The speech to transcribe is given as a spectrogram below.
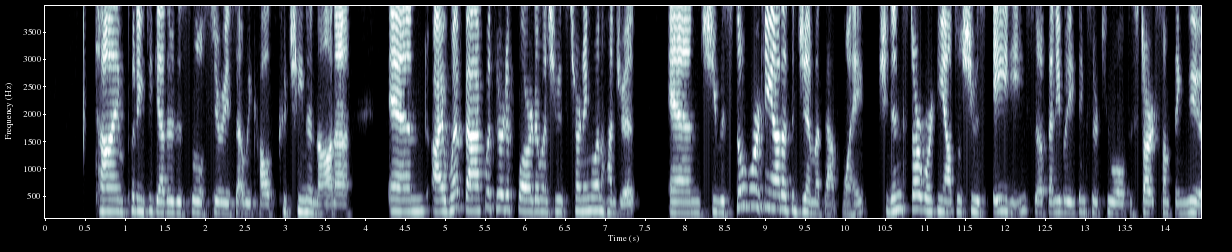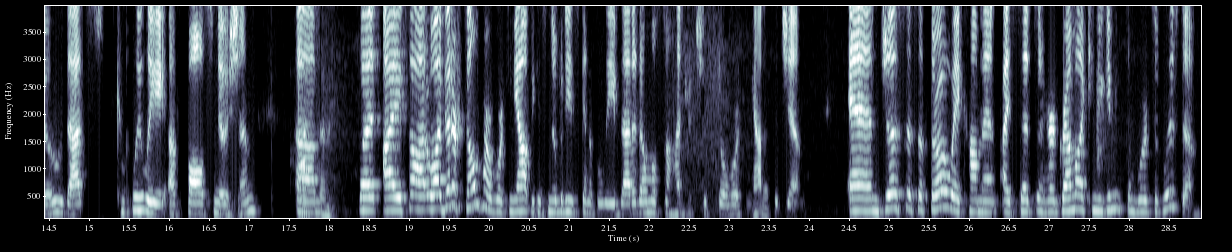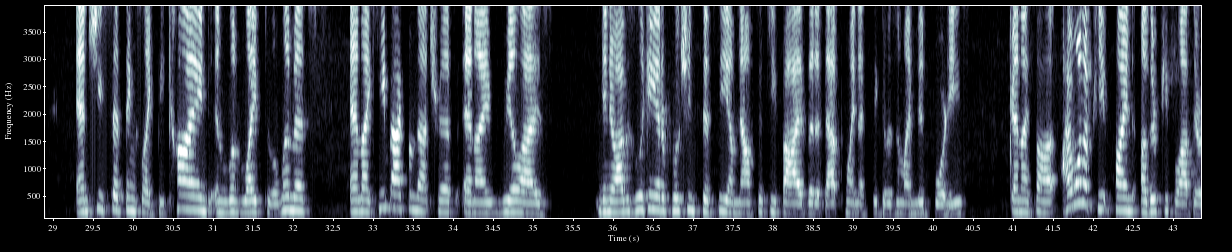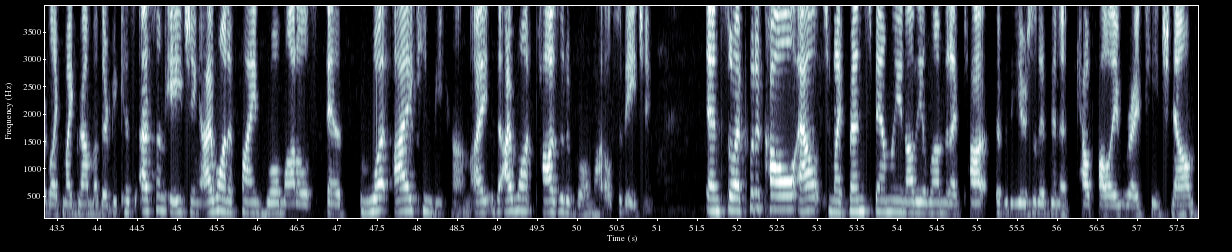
time putting together this little series that we called Cucina Nana. And I went back with her to Florida when she was turning 100 and she was still working out at the gym at that point. She didn't start working out till she was 80. So if anybody thinks they're too old to start something new, that's completely a false notion. Um, awesome. Um, but I thought, well, I better film her working out because nobody's going to believe that at almost 100 she's still working out at the gym. And just as a throwaway comment, I said to her, Grandma, can you give me some words of wisdom? And she said things like, be kind and live life to the limits. And I came back from that trip and I realized you know, I was looking at approaching 50. I'm now 55, but at that point, I think it was in my mid 40s. And I thought, I want to pe- find other people out there like my grandmother, because as I'm aging, I want to find role models of what I can become. I, I want positive role models of aging. And so I put a call out to my friends, family, and all the alum that I've taught over the years that I've been at Cal Poly, where I teach now.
